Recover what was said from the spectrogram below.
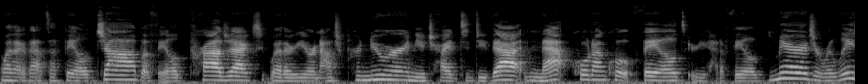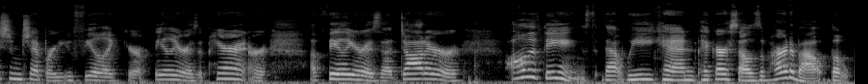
whether that's a failed job, a failed project, whether you're an entrepreneur and you tried to do that and that quote unquote failed, or you had a failed marriage or relationship, or you feel like you're a failure as a parent or a failure as a daughter, or all the things that we can pick ourselves apart about. But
